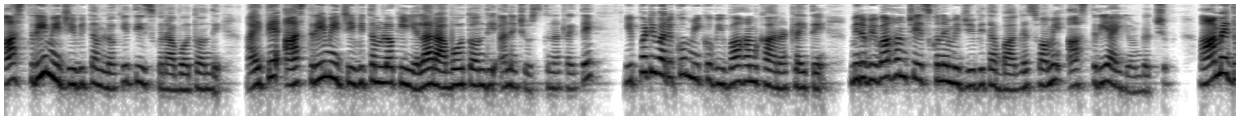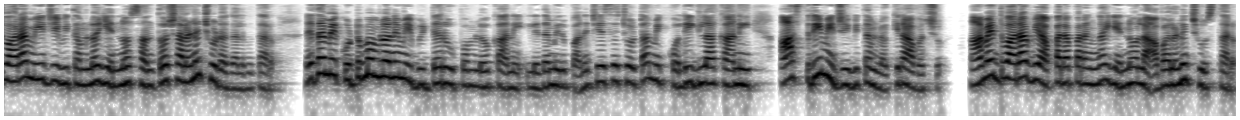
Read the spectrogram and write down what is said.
ఆ స్త్రీ మీ జీవితంలోకి తీసుకురాబోతోంది. అయితే ఆ స్త్రీ మీ జీవితంలో జీవితంలోకి ఎలా రాబోతోంది అని చూసుకున్నట్లయితే ఇప్పటి వరకు మీకు వివాహం కానట్లయితే మీరు వివాహం చేసుకునే మీ జీవిత భాగస్వామి ఆ స్త్రీ అయి ఉండొచ్చు. ఆమె ద్వారా మీ జీవితంలో ఎన్నో సంతోషాలను చూడగలుగుతారు. లేదా మీ కుటుంబంలోని మీ బిడ్డ రూపంలో కానీ లేదా మీరు పనిచేసే చోట మీ కొలీగ్లా కానీ ఆ స్త్రీ మీ జీవితంలోకి రావచ్చు. ఆమె ద్వారా వ్యాపారపరంగా ఎన్నో లాభాలను చూస్తారు.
